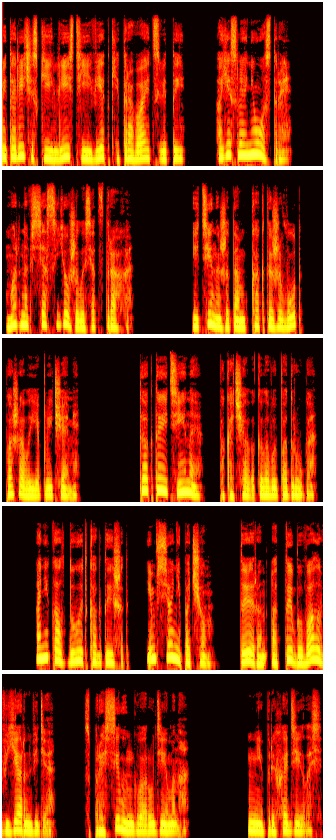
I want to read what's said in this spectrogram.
Металлические листья и ветки, трава и цветы. А если они острые? Марна вся съежилась от страха. И тины же там как-то живут, пожала я плечами. Так-то и тины, покачала головой подруга. Они колдуют, как дышат, им все нипочем. Террен, а ты бывал в Ярнвиде? Спросил Ингвару демона. Не приходилось.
